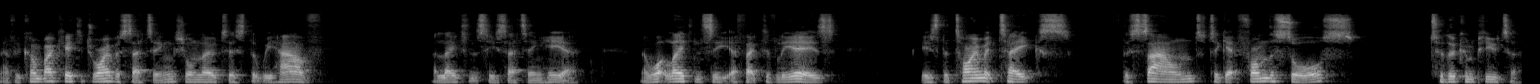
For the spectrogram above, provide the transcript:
Now, if we come back here to driver settings, you'll notice that we have a latency setting here. Now, what latency effectively is is the time it takes the sound to get from the source to the computer.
